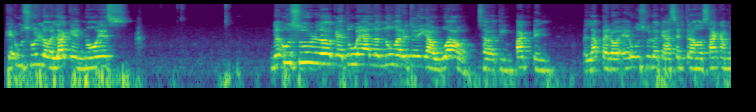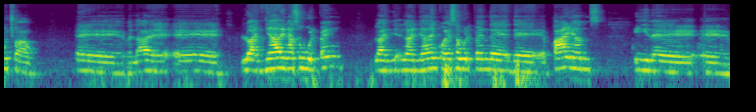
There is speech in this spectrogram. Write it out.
que es un zurdo, ¿verdad? Que no es. No es un zurdo que tú veas los números y tú digas, wow, ¿sabes? Te impacten, ¿verdad? Pero es un zurdo que hace el trabajo, saca mucho agua, ¿verdad? lo añaden a su bullpen lo, añaden con ese bullpen de, de Pyans y de. Eh,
